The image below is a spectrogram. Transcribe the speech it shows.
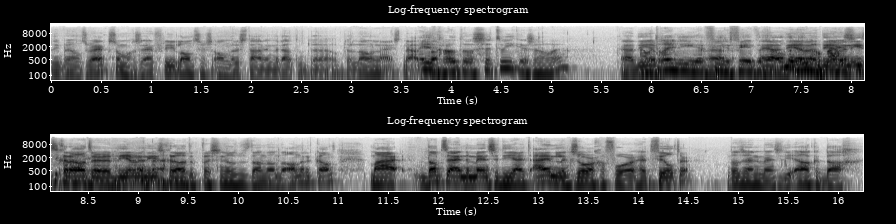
die bij ons werken. Sommigen zijn freelancers, anderen staan inderdaad op de, op de loonlijst. Nou, Even dat- groot als uh, Tweakers al, hè? Ja, Die hebben- alleen die eh, 44 Ja, die hebben, die hebben, een iets groter, die hebben een iets groter personeelsbestand aan de andere kant. Maar dat zijn de mensen die uiteindelijk zorgen voor het filter. Dat zijn de mensen die elke dag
